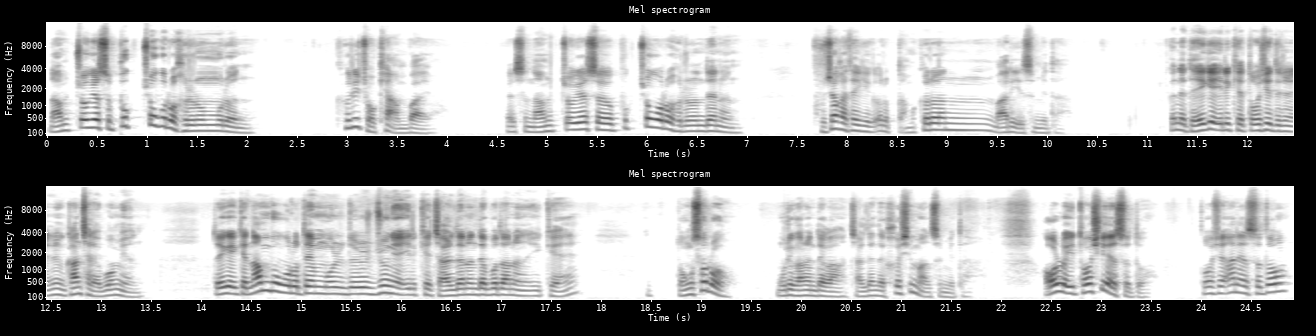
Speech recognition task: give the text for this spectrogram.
남쪽에서 북쪽으로 흐르는 물은 그리 좋게 안 봐요. 그래서 남쪽에서 북쪽으로 흐르는 데는 부자가 되기가 어렵다. 뭐 그런 말이 있습니다. 근데 대개 이렇게 도시들을 관찰해 보면 되게 이렇게 남북으로 된 물들 중에 이렇게 잘 되는 데보다는 이렇게 동서로 물이 가는 데가 잘 되는 데가 훨씬 많습니다. 아울러 이 도시에서도 도시 안에서도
